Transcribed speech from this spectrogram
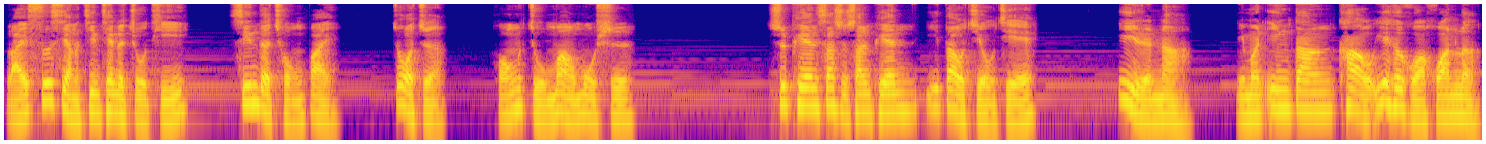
来思想今天的主题：新的崇拜。作者洪祖茂牧师。诗篇三十三篇一到九节，艺人呐，你们应当靠耶和华欢乐，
